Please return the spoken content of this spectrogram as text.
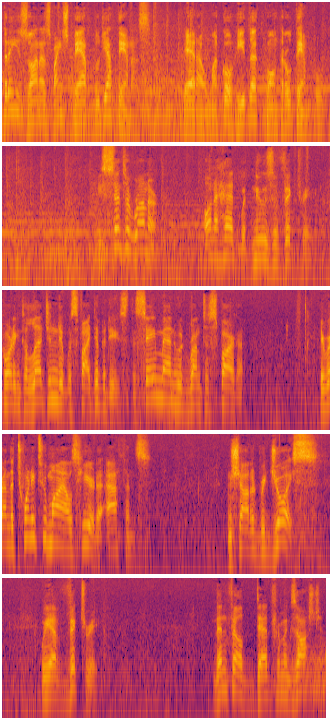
três horas mais perto de Atenas. Era uma corrida contra o tempo. He sent a runner on ahead with news of victory. According to legend, it was Phidippides, the same man who had run to Sparta. He ran the 22 miles here to Athens and shouted, Rejoice! We have victory. Then fell dead from exhaustion.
